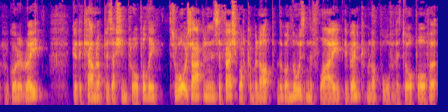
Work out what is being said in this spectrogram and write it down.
if we've got it right, get the camera positioned properly. So what was happening is the fish were coming up, they were nosing the fly, they weren't coming up over the top of it,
